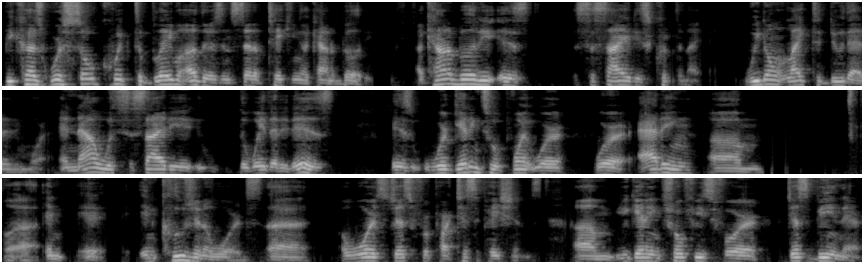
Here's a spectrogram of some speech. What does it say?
because we're so quick to blame others instead of taking accountability. Accountability is society's kryptonite. We don't like to do that anymore. And now with society the way that it is, is we're getting to a point where we're adding um, uh, in, in, inclusion awards, uh, awards just for participations. Um, you're getting trophies for just being there.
